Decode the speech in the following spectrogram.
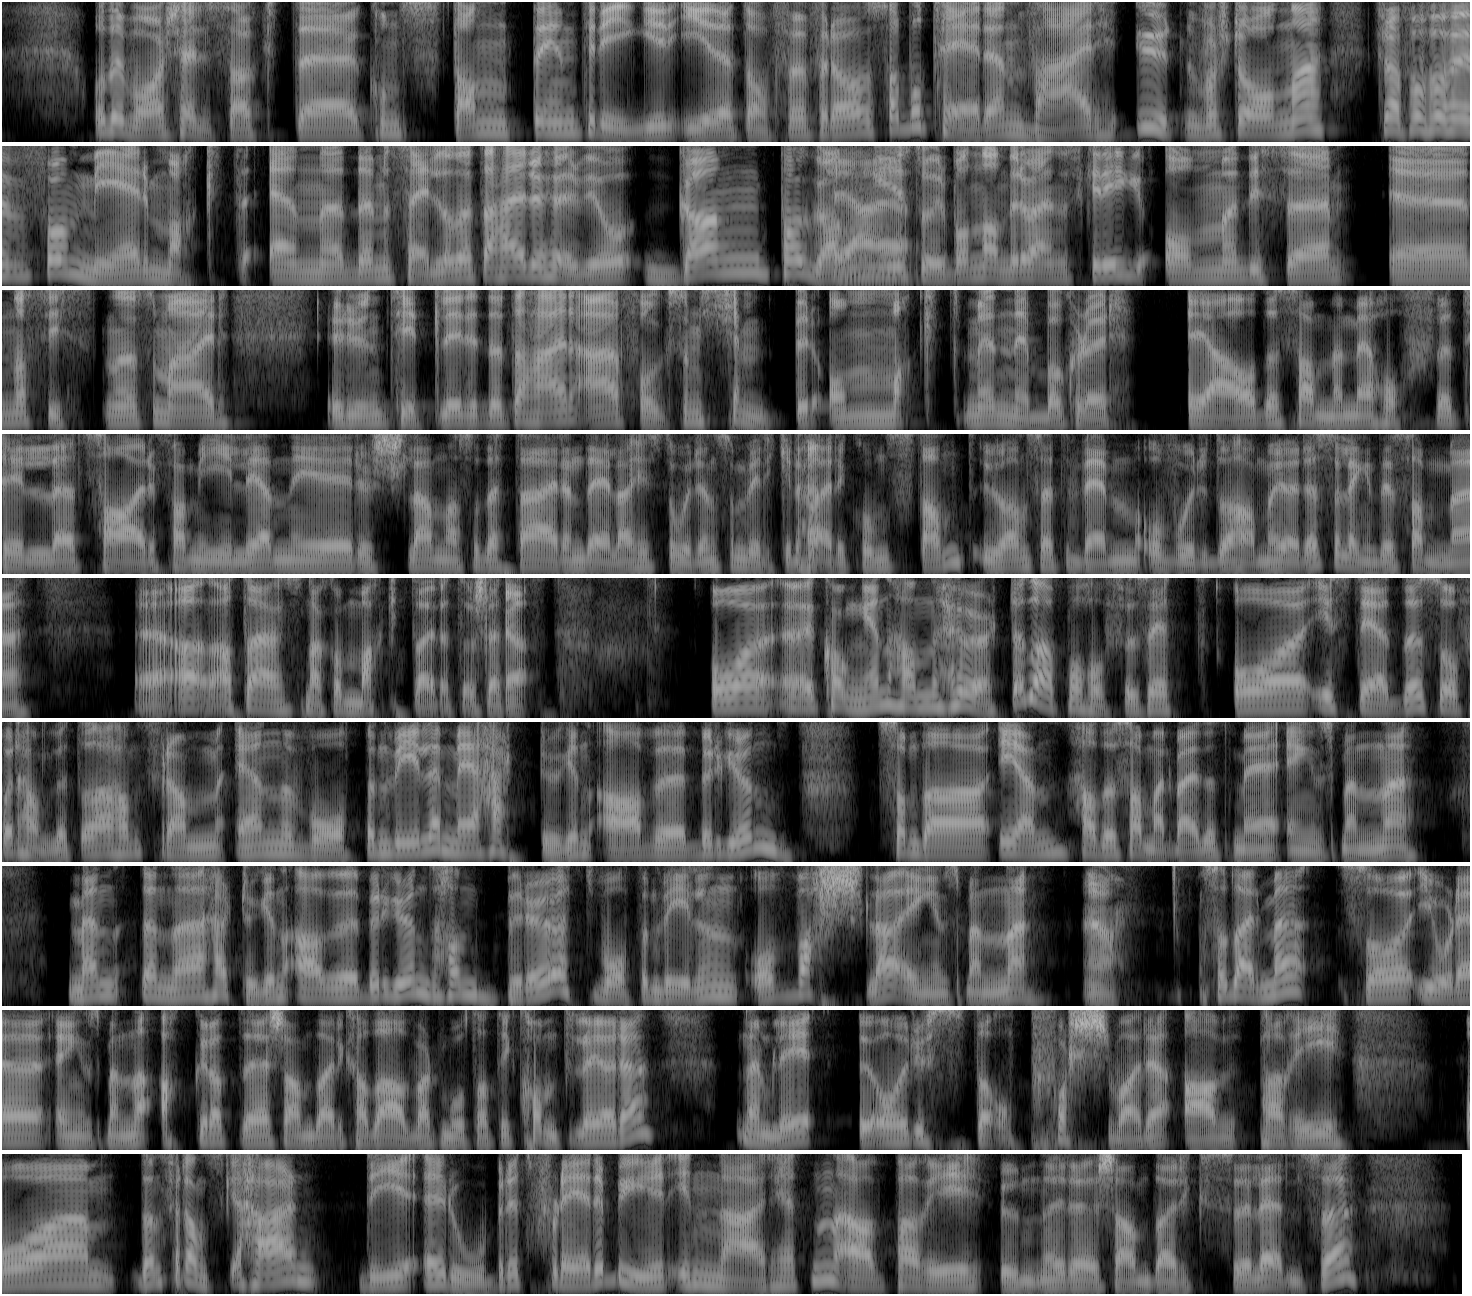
Og det var selvsagt eh, konstante intriger i dette hoffet for å sabotere enhver utenforstående fra å få, mer makt enn dem selv. Og dette her hører vi jo gang på gang Ja, ja. i historien på den andre verdenskrig om disse eh, nazistene som er rundt Hitler. Dette her er folk som kjemper om makt med nebb og klør. Ja, og det samme med hoffet til tsarfamilien i Russland. Altså, dette er en del av historien som virker å være konstant, uansett hvem og hvor du har med å gjøre, så lenge de samme At det er snakk om makt, da, rett og slett. Ja. Og eh, kongen han hørte da på hoffet sitt, og i stedet så forhandlet han fram en våpenhvile med hertugen av Burgund, som da igjen hadde samarbeidet med engelskmennene. Men denne hertugen av Burgund han brøt våpenhvilen og varsla engelskmennene. Ja. Så dermed så gjorde engelskmennene akkurat det Jeanne d'Arc hadde advart mot at de kom til å gjøre, nemlig å ruste opp forsvaret av Paris. Og um, den franske hæren de erobret flere byer i nærheten av Paris under Jeanne d'Arcs ledelse.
